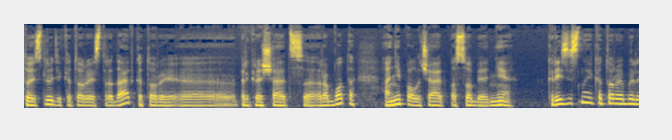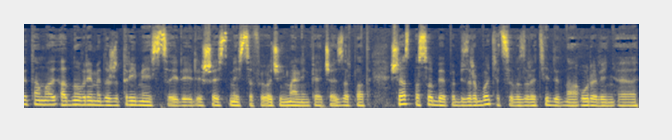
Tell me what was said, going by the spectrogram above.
То есть люди, которые страдают, которые э, работа, они получают пособия не кризисные, которые были там одно время даже три месяца или, или шесть месяцев и очень маленькая часть зарплаты. Сейчас пособия по безработице возвратили на уровень э,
